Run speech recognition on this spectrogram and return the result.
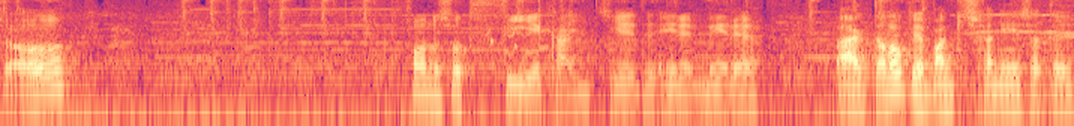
Zo. Gewoon een soort vierkantje in het midden. Waar ik dan ook weer bankjes ga neerzetten.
